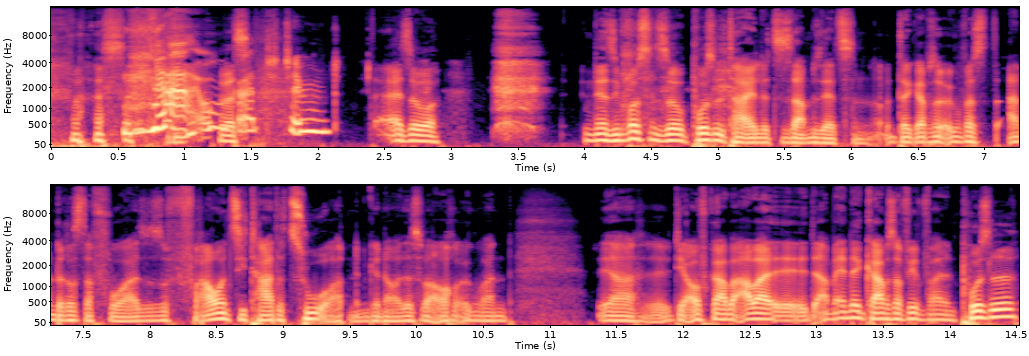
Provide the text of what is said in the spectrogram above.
Was, ja, oh was, Gott, stimmt. Also, na, sie mussten so Puzzleteile zusammensetzen und da gab es noch irgendwas anderes davor, also so Frauenzitate zuordnen, genau, das war auch irgendwann ja die Aufgabe, aber äh, am Ende gab es auf jeden Fall ein Puzzle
